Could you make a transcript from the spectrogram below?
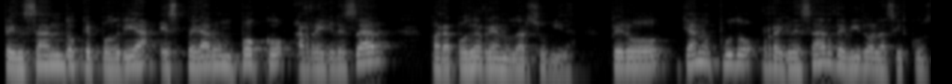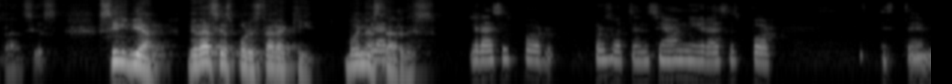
pensando que podría esperar un poco a regresar para poder reanudar su vida, pero ya no pudo regresar debido a las circunstancias. Silvia, gracias por estar aquí. Buenas tardes. Gracias por, por, su atención y gracias por este,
